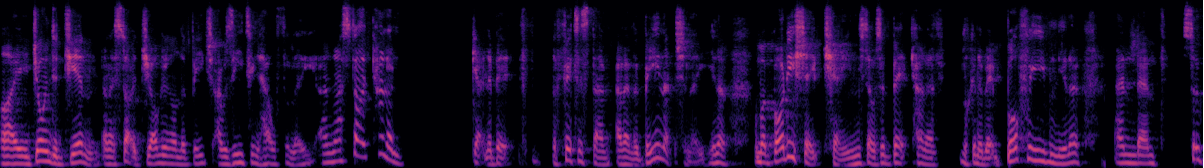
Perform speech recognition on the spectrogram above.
I joined a gym and I started jogging on the beach. I was eating healthily and I started kind of getting a bit the fittest I've, I've, ever been actually you know and my body shape changed i was a bit kind of looking a bit buff even you know and um, so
